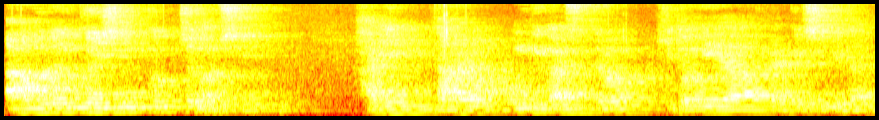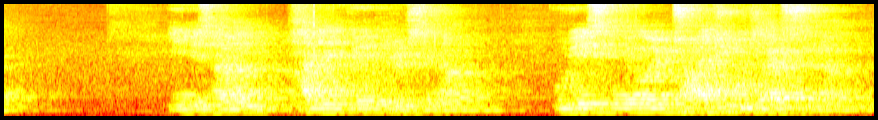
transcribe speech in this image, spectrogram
아무런 근심 걱정 없이 하나님 나라로 옮겨갈 수 있도록 기도해야 할 것입니다. 이 미사는 하나님께 드리시는 우리의 생명을 좌지 우지할 수 있는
